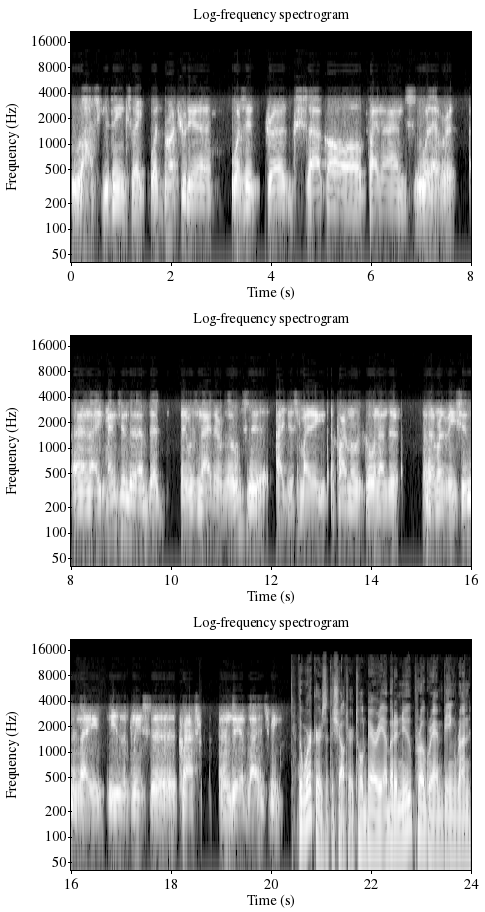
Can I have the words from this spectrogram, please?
who asks you things like, what brought you there? Was it drugs, alcohol, finance, whatever? And I mentioned to them that it was neither of those. I just, my apartment was going under uh, renovation and I needed a place to crash and they obliged me. The workers at the shelter told Barry about a new program being run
